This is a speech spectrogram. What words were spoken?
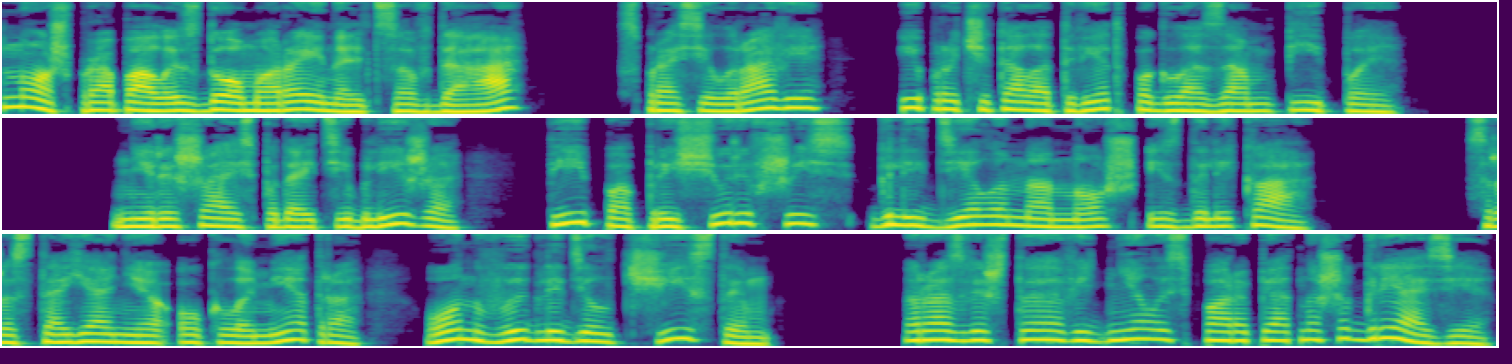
нож пропал из дома Рейнольдсов, да?» — спросил Рави и прочитал ответ по глазам Пипы. Не решаясь подойти ближе, Пипа, прищурившись, глядела на нож издалека. С расстояния около метра он выглядел чистым, разве что виднелась пара пятнышек грязи.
